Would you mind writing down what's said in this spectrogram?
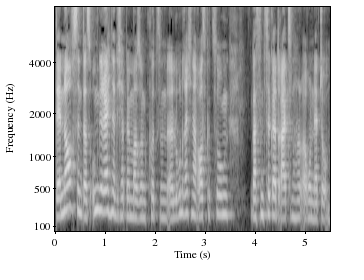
Dennoch sind das umgerechnet, ich habe mir mal so einen kurzen äh, Lohnrechner rausgezogen, das sind circa 1300 Euro netto.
